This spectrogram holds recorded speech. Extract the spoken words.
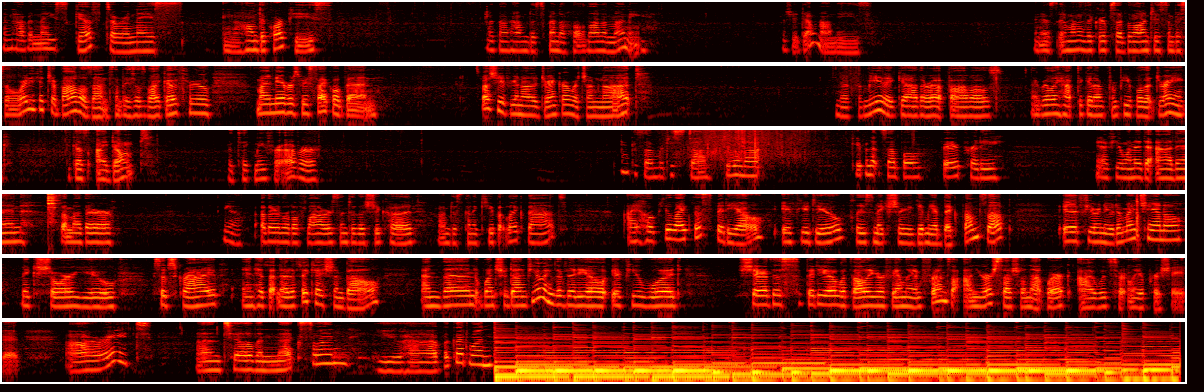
and have a nice gift or a nice, you know, home decor piece without having to spend a whole lot of money. Because you don't on these. And it was in one of the groups I belong to, somebody said, well, where do you get your bottles at? And somebody says, well, I go through my neighbor's recycle bin. Especially if you're not a drinker, which I'm not. You know, for me to gather up bottles, I really have to get them from people that drink because I don't. It would take me forever. Like I said, we're just uh, doing that, keeping it simple, very pretty. You know, if you wanted to add in some other, you know, other little flowers into this, you could. I'm just going to keep it like that. I hope you like this video. If you do, please make sure you give me a big thumbs up. If you're new to my channel, make sure you subscribe and hit that notification bell. And then once you're done viewing the video, if you would share this video with all your family and friends on your social network, I would certainly appreciate it. Alright, until the next one, you have a good one.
